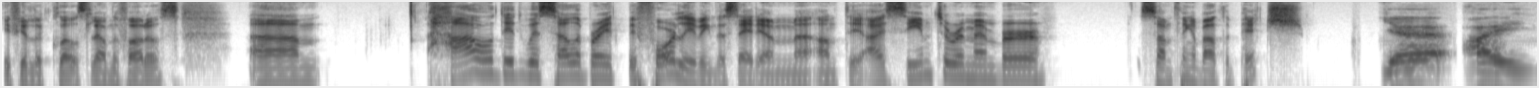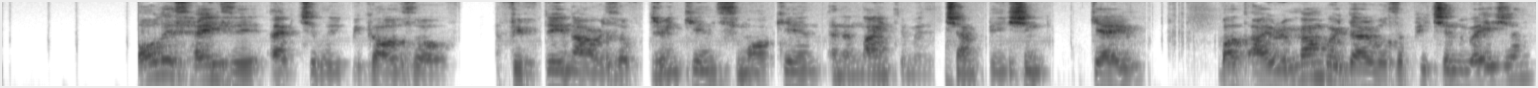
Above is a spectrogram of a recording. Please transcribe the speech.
if you look closely on the photos. Um, how did we celebrate before leaving the stadium, uh, Anti? I seem to remember something about the pitch. Yeah, I all is hazy actually because of 15 hours of drinking, smoking, and a 90 minute championship game. But I remember there was a pitch invasion.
